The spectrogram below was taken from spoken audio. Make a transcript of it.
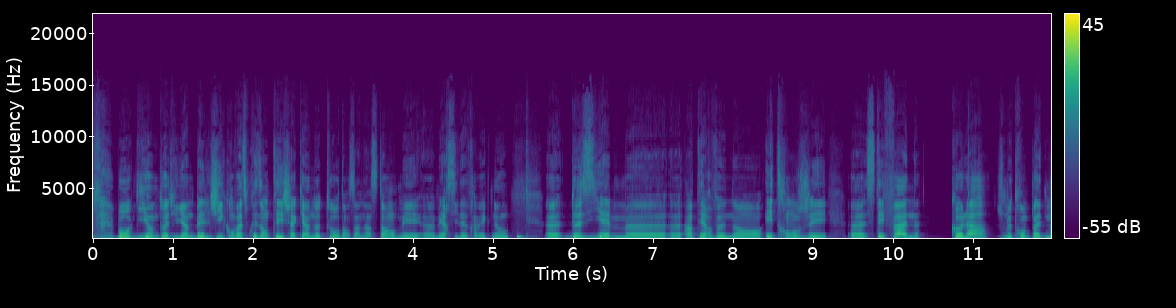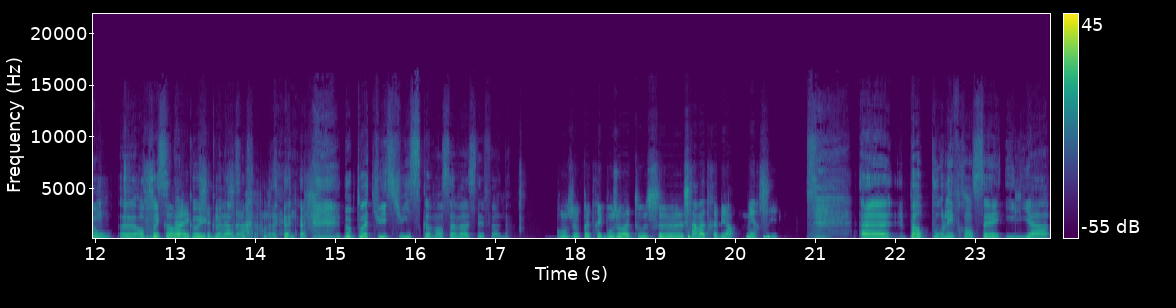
Bon, Guillaume, toi tu viens de Belgique. On va se présenter chacun à notre tour dans un instant, mais euh, merci d'être avec nous. Euh, deuxième euh, intervenant étranger, Stéphane Cola, je me trompe pas de nom, entre Sinalco et Cola. Donc toi tu es suisse, comment ça va Stéphane? Bonjour Patrick, bonjour à tous. ça va très bien, merci. pour les Français, il y a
